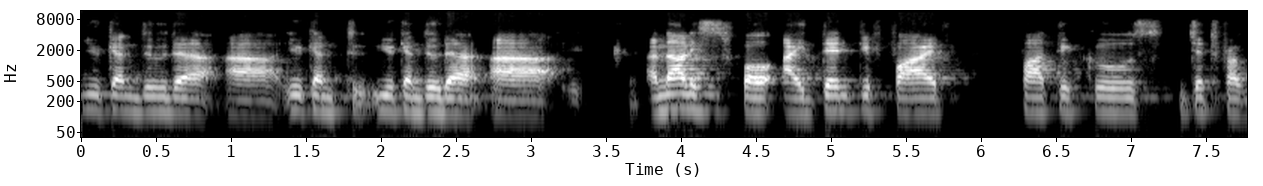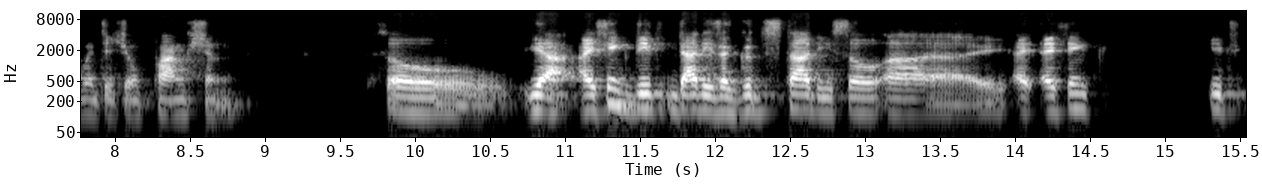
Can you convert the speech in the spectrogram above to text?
you can do the uh, you can you can do the uh, analysis for identified particles jet fragmentation function. So yeah, I think that that is a good study. So uh, I, I think it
